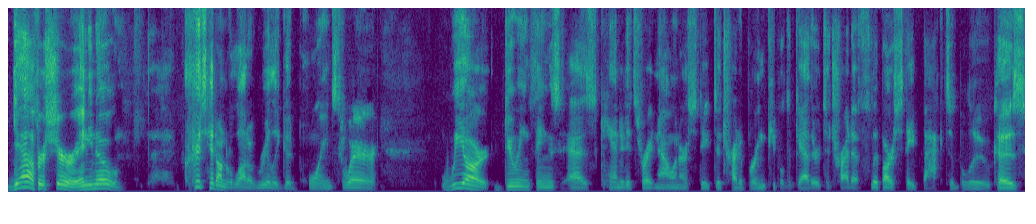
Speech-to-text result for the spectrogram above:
Yeah, for sure. And you know, Chris hit on a lot of really good points where we are doing things as candidates right now in our state to try to bring people together to try to flip our state back to blue. Because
